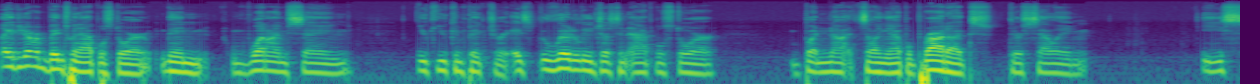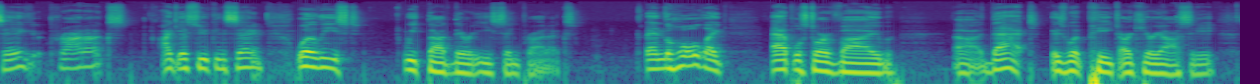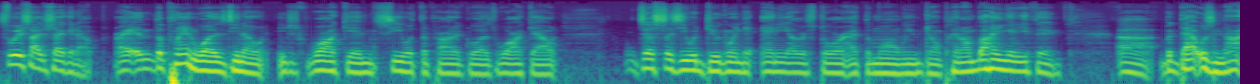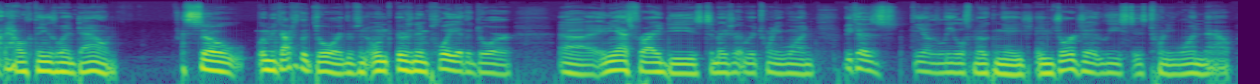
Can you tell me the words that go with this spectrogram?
like if you've ever been to an Apple store, then what I'm saying, you you can picture it. It's literally just an Apple store, but not selling Apple products. They're selling e-cig products. I guess you can say. Well, at least we thought they were e-cig products. And the whole like Apple Store vibe, uh, that is what piqued our curiosity. So we decided to check it out, right? And the plan was, you know, you just walk in, see what the product was, walk out, just as you would do going to any other store at the mall when you don't plan on buying anything. Uh, but that was not how things went down. So when we got to the door, there was an there was an employee at the door, uh, and he asked for IDs to make sure that we were 21 because you know the legal smoking age in Georgia at least is 21 now.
